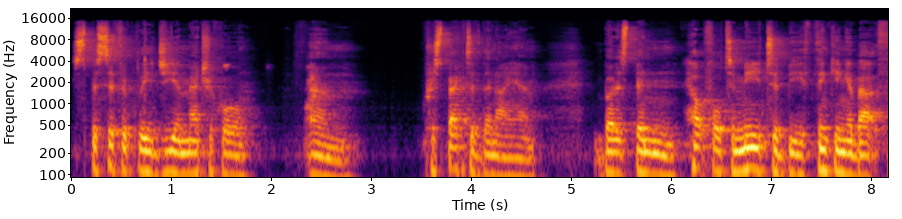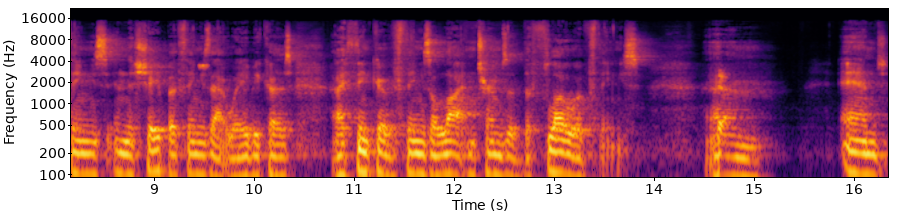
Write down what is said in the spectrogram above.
specifically geometrical um, perspective than I am but it's been helpful to me to be thinking about things in the shape of things that way because I think of things a lot in terms of the flow of things. Yeah. Um, and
